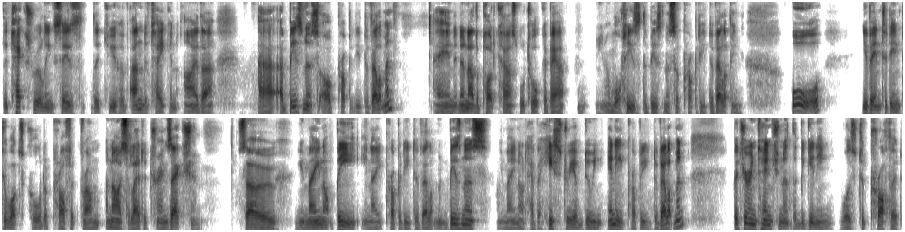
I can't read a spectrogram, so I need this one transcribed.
the tax ruling says that you have undertaken either uh, a business of property development, and in another podcast we'll talk about you know what is the business of property developing, or you've entered into what's called a profit from an isolated transaction. So you may not be in a property development business, you may not have a history of doing any property development, but your intention at the beginning was to profit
